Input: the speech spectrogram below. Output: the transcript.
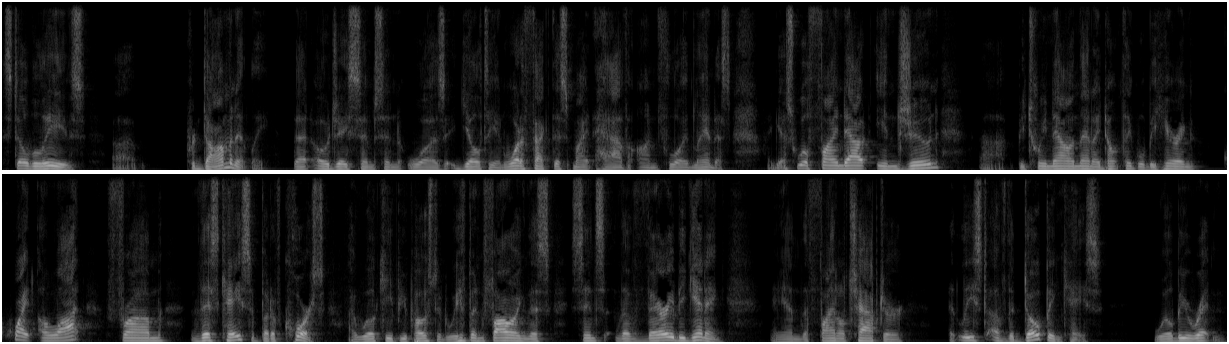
still believes uh, predominantly that O.J. Simpson was guilty and what effect this might have on Floyd Landis. I guess we'll find out in June. Uh, between now and then, I don't think we'll be hearing quite a lot from this case, but of course, I will keep you posted. We've been following this since the very beginning, and the final chapter, at least of the doping case, will be written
